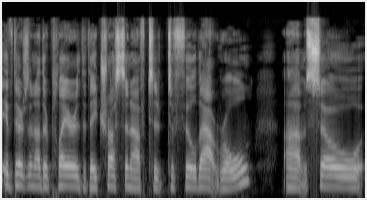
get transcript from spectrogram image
if there's another player that they trust enough to to fill that role. Um, so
